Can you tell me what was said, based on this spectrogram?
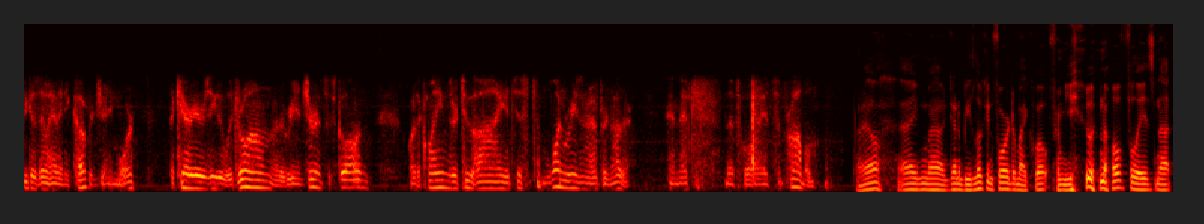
because they don't have any coverage anymore. The carrier's either withdrawn, or the reinsurance is gone, or the claims are too high. It's just one reason after another, and that's that's why it's a problem. Well, I'm uh, going to be looking forward to my quote from you, and hopefully it's not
